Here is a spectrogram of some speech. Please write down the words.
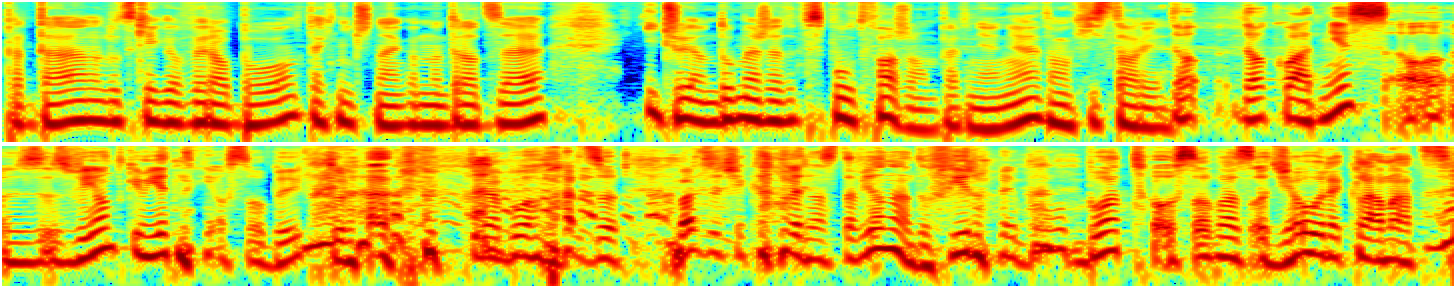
prawda, ludzkiego wyrobu technicznego na drodze, i czują dumę, że współtworzą pewnie, nie? Tą historię. Do, dokładnie, z, o, z, wyjątkiem jednej osoby, która, która była bardzo, bardzo ciekawie nastawiona do firmy, bo była to osoba z oddziału reklamacji,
